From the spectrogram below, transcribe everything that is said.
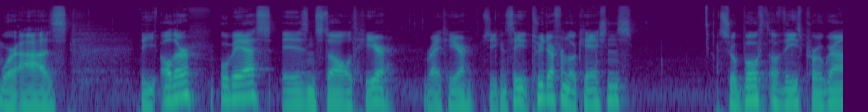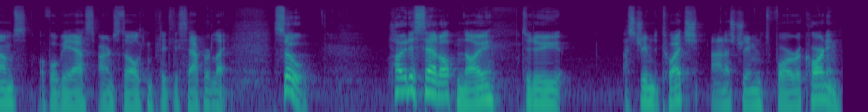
whereas the other OBS is installed here, right here. So you can see two different locations. So both of these programs of OBS are installed completely separately. So how to set up now to do a stream to Twitch and a stream for recording.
